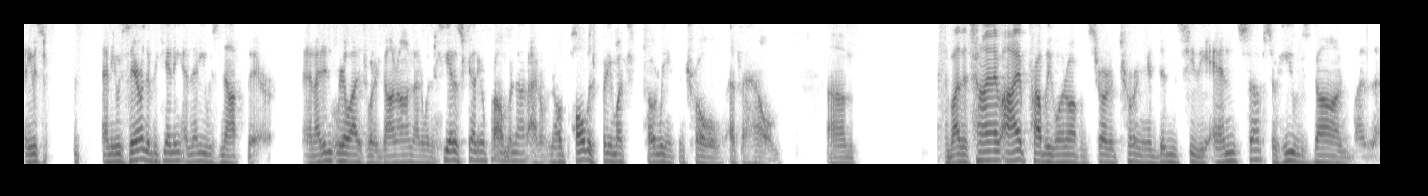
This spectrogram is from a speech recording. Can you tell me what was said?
He was, and he was there in the beginning, and then he was not there and I didn't realize what had gone on. And whether he had a scheduling problem or not, I don't know. Paul was pretty much totally in control at the helm. Um, and by the time I probably went off and started touring and didn't see the end stuff, so he was gone by then.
